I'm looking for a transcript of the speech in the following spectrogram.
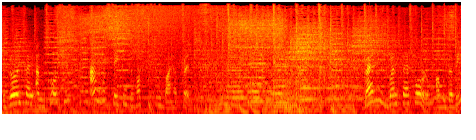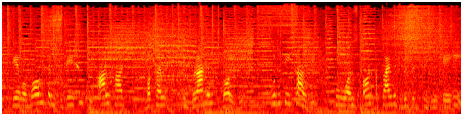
The girl fell unconscious and was taken to hospital by her friends. Bahrain's Welfare Forum Abu Dhabi gave a warm felicitation to Al Hajj Bakal Ibrahim Maulvi, Udupi Kalvi, who was on a private visit to UAE.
